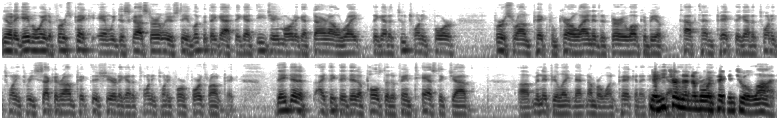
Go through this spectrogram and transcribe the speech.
you know they gave away the first pick, and we discussed earlier, Steve. Look what they got. They got DJ Moore. They got Darnell Wright. They got a 224 first round pick from Carolina that very well could be a top 10 pick. They got a 2023 second round pick this year. They got a 2024 fourth round pick. They did a, I think they did a Poles did a fantastic job uh, manipulating that number one pick, and I think yeah, he turned that number one pick into a lot.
